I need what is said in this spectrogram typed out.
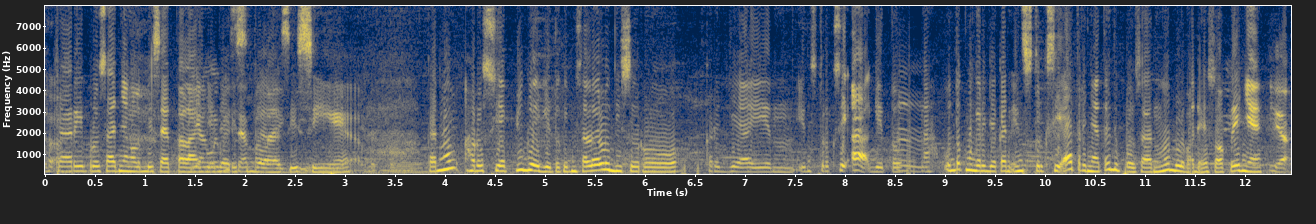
cari perusahaan yang lebih settle yang aja lebih dari segala sisi. Ya, karena harus siap juga gitu misalnya lo disuruh kerjain instruksi A gitu hmm. nah untuk mengerjakan instruksi A ternyata di perusahaan lo belum ada SOP-nya yeah.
